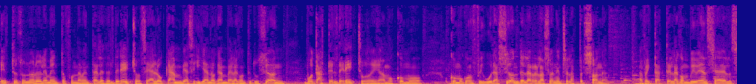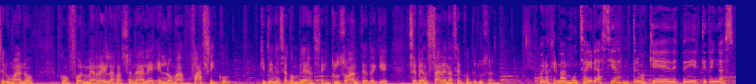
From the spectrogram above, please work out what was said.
esto es uno de los elementos fundamentales del derecho. O sea, lo cambias y ya no cambia la constitución. Votaste el derecho, digamos, como como configuración de la relación entre las personas. Afectaste la convivencia del ser humano conforme a reglas racionales en lo más básico que tiene esa convivencia, incluso antes de que se pensara en hacer constituciones. Bueno, Germán, muchas gracias. Nos tenemos que despedir. Que tengas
